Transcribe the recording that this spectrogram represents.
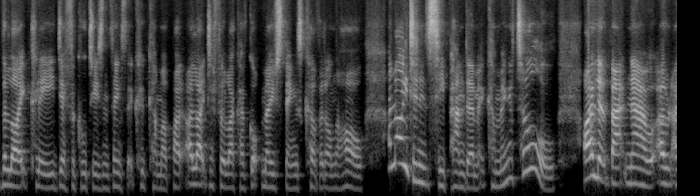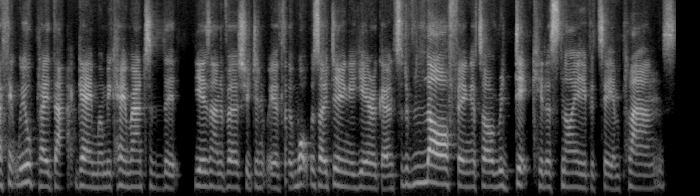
the likely difficulties and things that could come up. I, I, like to feel like I've got most things covered on the whole. And I didn't see pandemic coming at all. I look back now, I think we all played that game when we came around to the year's anniversary, didn't we, of the, what was I doing a year ago and sort of laughing at our ridiculous naivety and plans.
